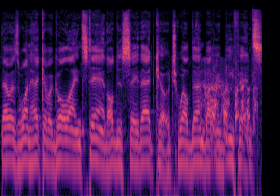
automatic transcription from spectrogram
that was one heck of a goal line stand. I'll just say that, Coach. Well done by your defense.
